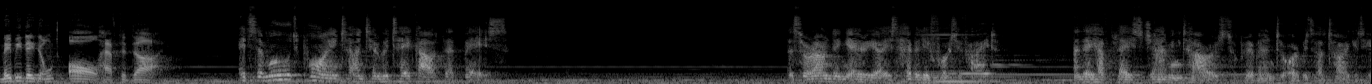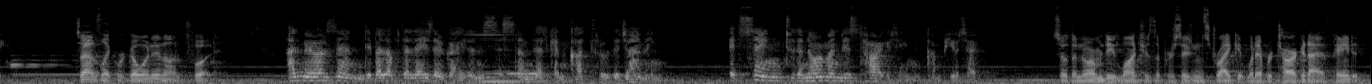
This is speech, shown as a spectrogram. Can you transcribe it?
maybe they don't all have to die. It's a moot point until we take out that base. The surrounding area is heavily fortified, and they have placed jamming towers to prevent orbital targeting. Sounds like we're going in on foot. Admiral Xen developed a laser guidance system that can cut through the jamming. It's synced to the Normandy's targeting computer. So the Normandy launches a precision strike at whatever target I have painted.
